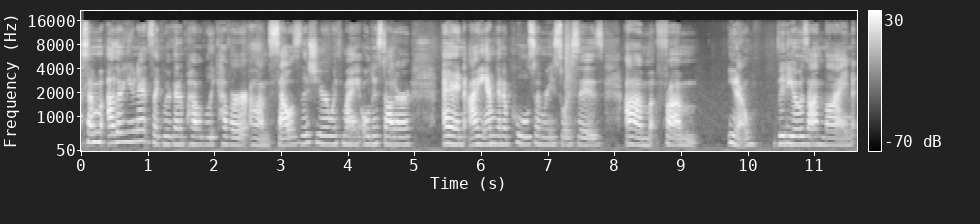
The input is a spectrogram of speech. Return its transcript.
Some other units, like we're going to probably cover um, cells this year with my oldest daughter, and I am going to pull some resources um, from, you know, videos online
